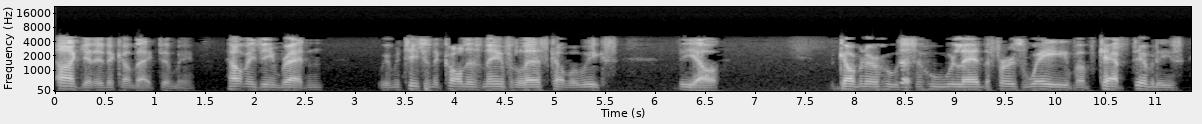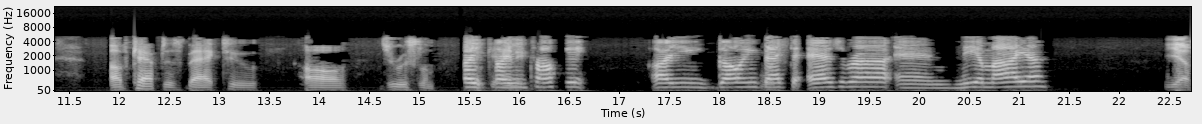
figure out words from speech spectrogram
I'll get it. to come back to me. Help me, Gene Bratton. We've been teaching to call his name for the last couple of weeks. The uh, governor who who led the first wave of captivities of captives back to uh, Jerusalem. Are, are you talking? Are you going back to Ezra and Nehemiah? Yes,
